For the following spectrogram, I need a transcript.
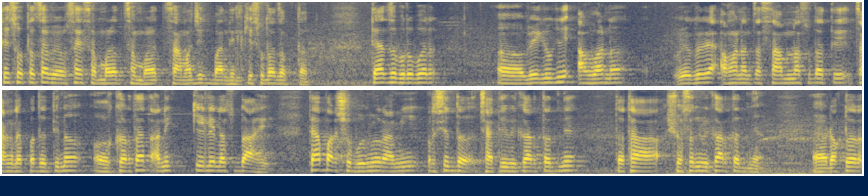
ते स्वतःचा व्यवसाय सांभाळत सांभाळत सामाजिक बांधिलकीसुद्धा जपतात. त्याचबरोबर वेगवेगळी आव्हानं वेगवेगळ्या आव्हानांचा सामनासुद्धा ते चांगल्या पद्धतीनं करतात आणि केलेलासुद्धा आहे. त्या पार्श्वभूमीवर आम्ही प्रसिद्ध छातीविकारतज्ञ तथा श्वसनविकार तज्ज्ञ doctor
